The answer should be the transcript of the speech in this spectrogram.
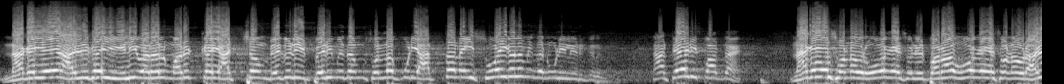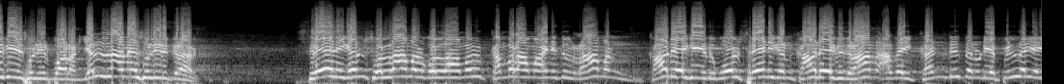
நகையே அழுகை இழிவரல் மறுக்கை அச்சம் வெகுளி பெருமிதம் சொல்லக்கூடிய அத்தனை சுவைகளும் இந்த நூலில் இருக்கிறது. நான் தேடி பார்த்தேன். நகையை சொன்னவர் உவகையை சொல்லியிருப்பாரா? உவகையை சொன்னவர் அழுகையை சொல்லியிருப்பாரான் எல்லாமே சொல்லியிருக்கிறார். சிரேணிகன் சொல்லாமல் கொள்ளாமல் கம்பராமாயணத்தில் ராமன் காடேகியது போல் சிரேணிகன் காடேகுகிறான். அதை கண்டு தன்னுடைய பிள்ளையை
